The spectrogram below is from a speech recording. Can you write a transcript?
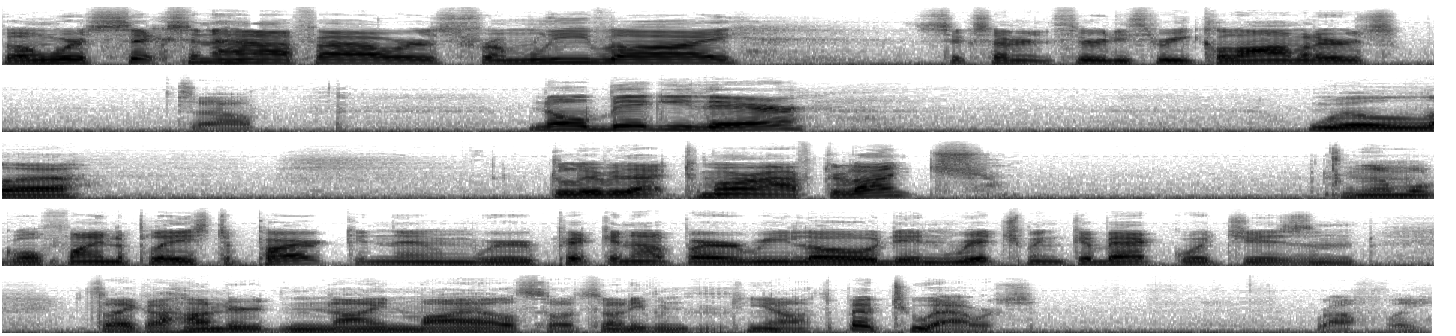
So we're six and a half hours from Lévis. 633 kilometers. So, no biggie there. We'll... Uh, deliver that tomorrow after lunch. And then we'll go find a place to park. And then we're picking up our reload in Richmond, Quebec, which is it's like 109 miles. So it's not even, you know, it's about two hours, roughly.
